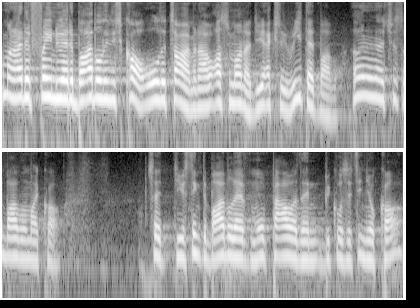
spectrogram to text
Come on, I had a friend who had a Bible in his car all the time, and I asked him, Honor, do you actually read that Bible? Oh, no, no, it's just a Bible in my car. So, do you think the Bible have more power than because it's in your car?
